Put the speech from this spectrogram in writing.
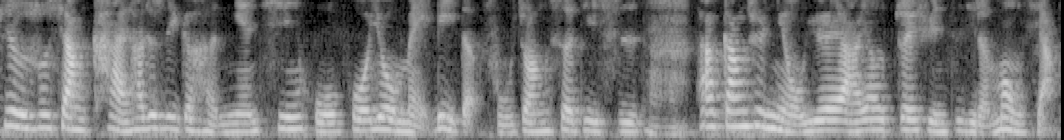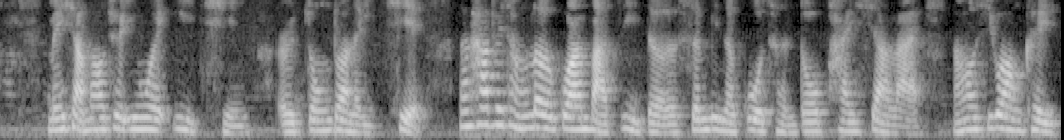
譬如说，像凯，他就是一个很年轻、活泼又美丽的服装设计师。他刚去纽约啊，要追寻自己的梦想，没想到却因为疫情而中断了一切。那他非常乐观，把自己的生病的过程都拍下来，然后希望可以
